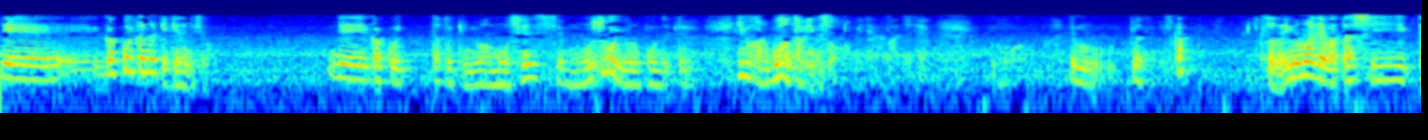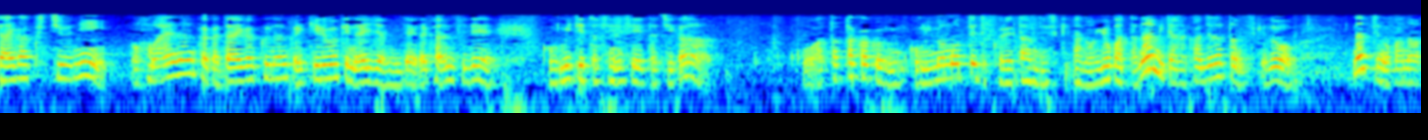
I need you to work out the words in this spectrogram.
で学校行かなきゃいけないんですよ。で学校行った時にはもう先生ものすごい喜んでて「今からご飯食べに行くぞ」みたいな感じで。でも何て言うんですか？その今まで私大学中に「お前なんかが大学なんか行けるわけないじゃん」みたいな感じでこう見てた先生たちがこう温かくこう見守っててくれたんですけどあのよかったなみたいな感じだったんですけど何ていうのかな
